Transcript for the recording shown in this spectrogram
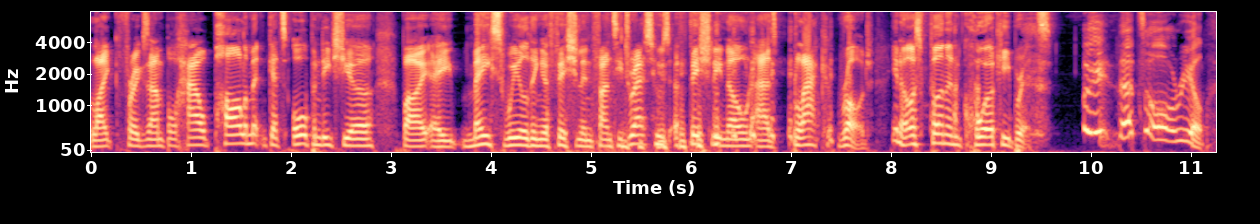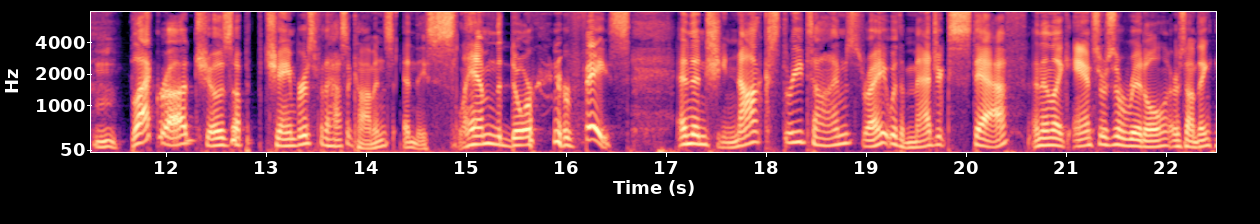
Like, for example, how Parliament gets opened each year by a mace wielding official in fancy dress who's officially known as Black Rod. You know, as fun and quirky Brits. Okay, that's all real. Mm. Black Rod shows up at the chambers for the House of Commons and they slam the door in her face. And then she knocks three times, right, with a magic staff, and then like answers a riddle or something.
